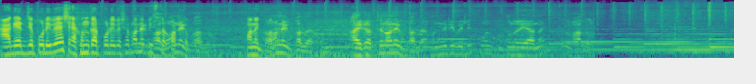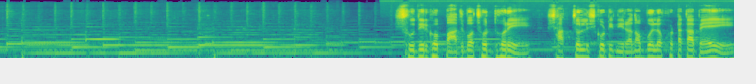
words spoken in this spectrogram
আগের যে পরিবেশ এখনকার পরিবেশের মানে বিস্তর অনেক ভালো। অনেক ভালো। অনেক ভালো এখন। আগেকার থেকে অনেক ভালো। এখন নিরিবিলি কোনো- ইয়া নাই ভালো। সুদীর্ঘ পাঁচ বছর ধরে সাতচল্লিশ কোটি নিরানব্বই লক্ষ টাকা ব্যয়ে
